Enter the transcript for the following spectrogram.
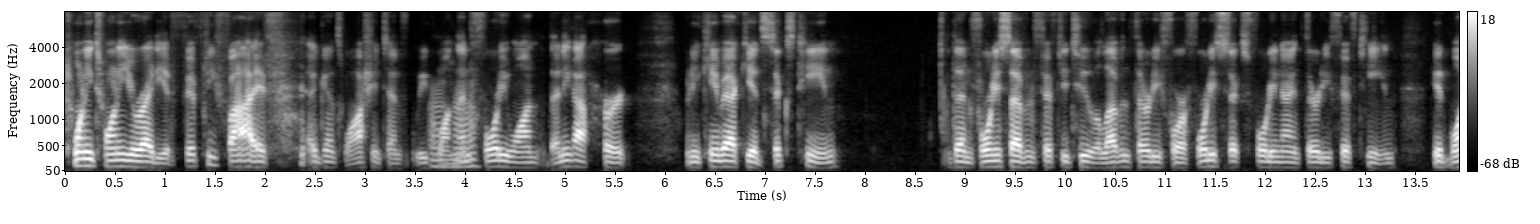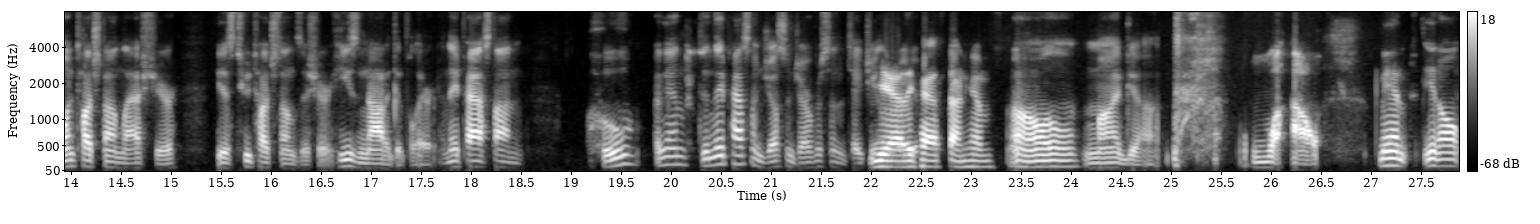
2020, you're right. He had 55 against Washington Week uh-huh. One, then uh-huh. 41. Then he got hurt. When he came back, he had 16. Then 47, 52, 11, 34, 46, 49, 30, 15. He had one touchdown last year. He has two touchdowns this year. He's not a good player. And they passed on who again? Didn't they pass on Justin Jefferson to take Jalen? Yeah, they passed on him. Oh my god! wow, man. You know,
